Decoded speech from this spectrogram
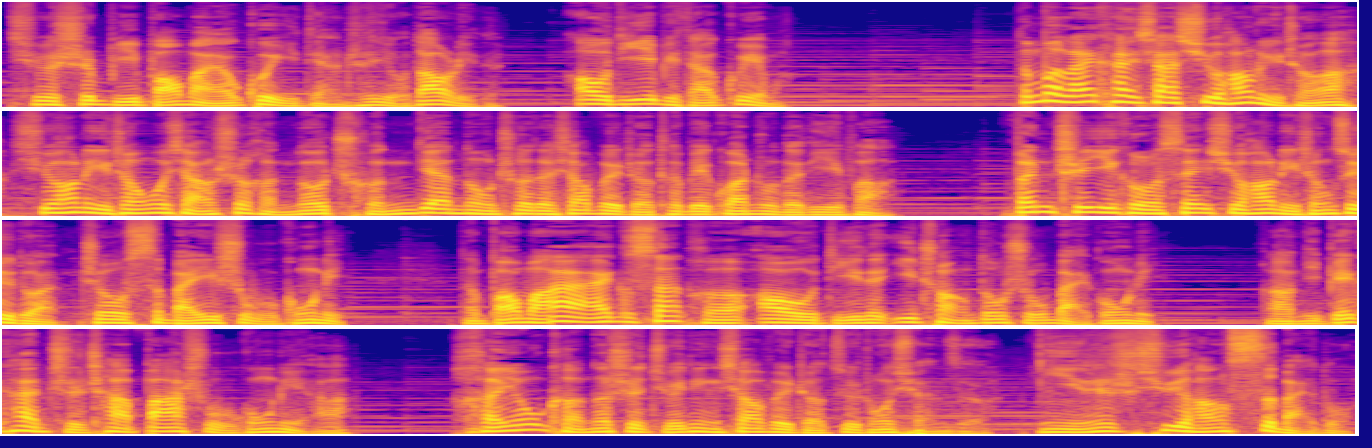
确实比宝马要贵一点，这是有道理的。奥迪也比它贵嘛。那么来看一下续航里程啊，续航里程，我想是很多纯电动车的消费者特别关注的地方。奔驰 EQC 续航里程最短，只有四百一十五公里。那宝马 iX3 和奥迪的一创都是五百公里啊，你别看只差八十五公里啊，很有可能是决定消费者最终选择。你这是续航四百多，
